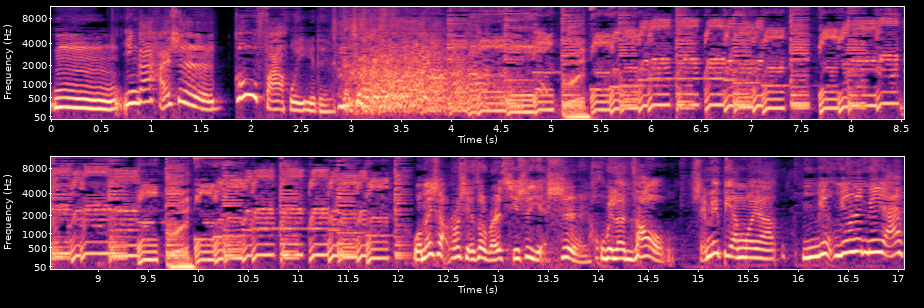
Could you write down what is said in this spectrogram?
嗯，应该还是够发挥的。我们小时候写作文，其实也是胡编乱造，谁没编过呀？名名人名言。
